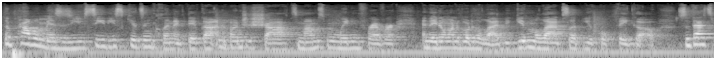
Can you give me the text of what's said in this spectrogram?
The problem is, is you see these kids in clinic, they've gotten a bunch of shots, mom's been waiting forever, and they don't want to go to the lab. You give them a lab slip, you hope they go. So that's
